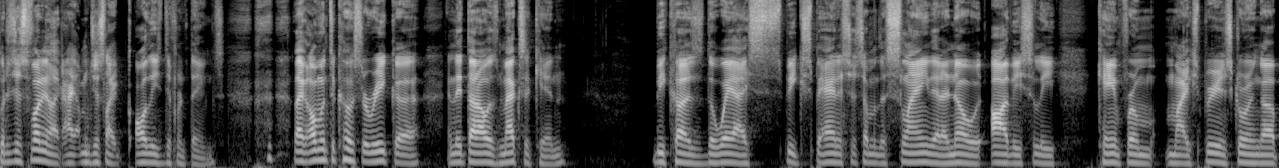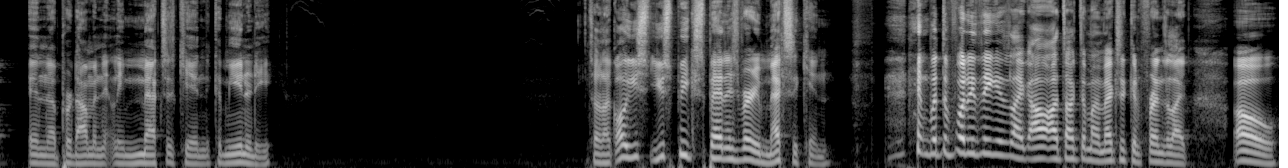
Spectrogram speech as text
But it's just funny, like I, am just like all these different things. like I went to Costa Rica and they thought I was Mexican because the way I speak Spanish or some of the slang that I know obviously came from my experience growing up in a predominantly Mexican community. So like, oh, you you speak Spanish very Mexican. but the funny thing is, like, I'll, I'll talk to my Mexican friends, like, oh,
